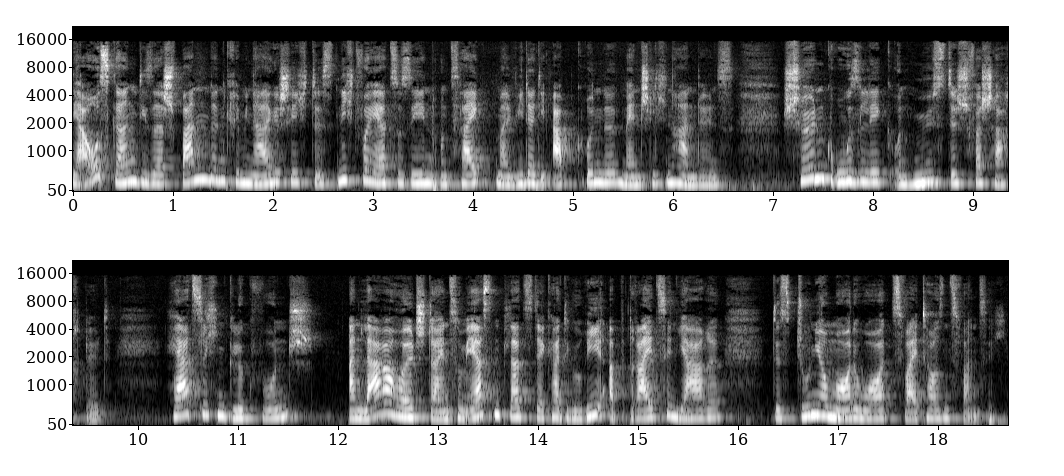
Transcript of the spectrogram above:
Der Ausgang dieser spannenden Kriminalgeschichte ist nicht vorherzusehen und zeigt mal wieder die Abgründe menschlichen Handelns. Schön gruselig und mystisch verschachtelt. Herzlichen Glückwunsch an Lara Holstein zum ersten Platz der Kategorie ab 13 Jahre des Junior Mord Award 2020.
